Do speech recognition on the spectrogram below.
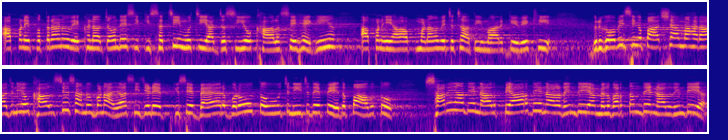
ਆਪਣੇ ਪੁੱਤਰਾਂ ਨੂੰ ਵੇਖਣਾ ਚਾਹੁੰਦੇ ਸੀ ਕਿ ਸੱਚੀ ਮੁੱਚੀ ਅੱਜ ਅਸੀਂ ਉਹ ਖਾਲਸੇ ਹੈਗੇ ਆ ਆਪਣੇ ਆਪ ਮਨਾਂ ਵਿੱਚ ਝਾਤੀ ਮਾਰ ਕੇ ਵੇਖੀਏ। ਗੁਰੂ ਗੋਬਿੰਦ ਸਿੰਘ ਪਾਤਸ਼ਾਹ ਮਹਾਰਾਜ ਨੇ ਉਹ ਖਾਲਸੇ ਸਾਨੂੰ ਬਣਾਇਆ ਸੀ, ਜਿਹੜੇ ਕਿਸੇ ਬੈਰ ਬਰੋਹ ਤੋਂ ਊਚ ਨੀਚ ਦੇ ਭੇਦ ਭਾਵ ਤੋਂ ਸਾਰਿਆਂ ਦੇ ਨਾਲ, ਪਿਆਰ ਦੇ ਨਾਲ ਰਹਿੰਦੇ ਆ, ਮਿਲਵਰਤਨ ਦੇ ਨਾਲ ਰਹਿੰਦੇ ਆ।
